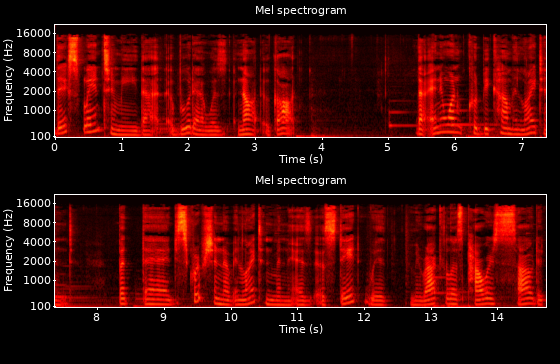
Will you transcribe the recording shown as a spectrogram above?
They explained to me that a Buddha was not a god, that anyone could become enlightened, but the description of enlightenment as a state with miraculous powers sounded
